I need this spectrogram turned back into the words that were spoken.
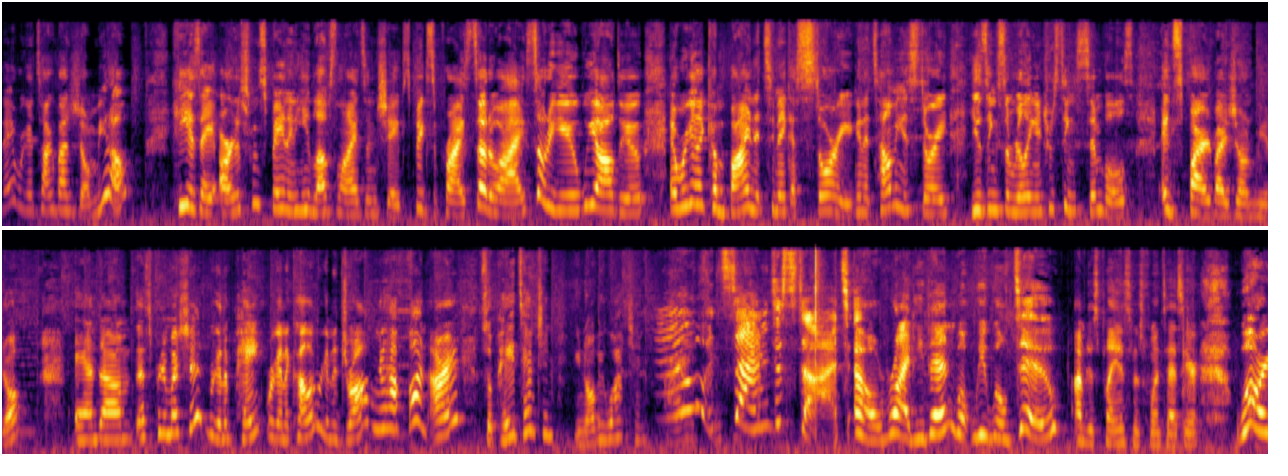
Today we're going to talk about Joan Miró. He is a artist from Spain and he loves lines and shapes. Big surprise, so do I, so do you, we all do. And we're going to combine it to make a story. You're going to tell me a story using some really interesting symbols inspired by Joan Miró. And um, that's pretty much it. We're going to paint, we're going to color, we're going to draw, we're going to have fun, all right? So pay attention. You know I'll be watching. Oh, it's time to start. Alrighty then, what we will do, I'm just playing, it's Miss Fuentes here. What we're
